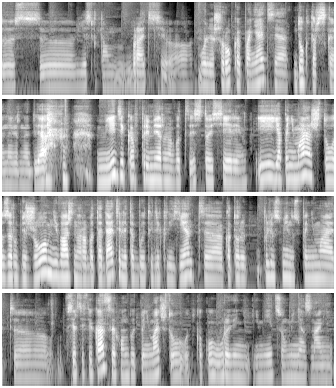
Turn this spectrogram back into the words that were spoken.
э, с, э, если там брать э, более широкое понятие, докторское, наверное, для медиков примерно вот из той серии. И я понимаю, что за рубежом, неважно, работодатель это будет или клиент, который плюс-минус понимает в сертификациях, он будет понимать, что вот какой уровень имеется у меня знаний.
